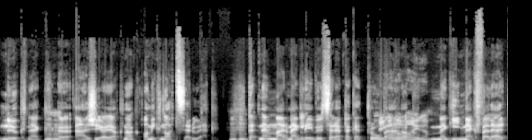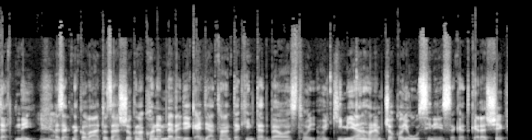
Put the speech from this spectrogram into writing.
nőknek, uh-huh. ázsiaiaknak, amik nagyszerűek. Uh-huh. Tehát nem már meglévő szerepeket próbálnak igen, meg így megfeleltetni igen. ezeknek a változásoknak, hanem ne vegyék egyáltalán tekintetbe azt, hogy, hogy ki milyen, hanem csak a jó színészeket keressék,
